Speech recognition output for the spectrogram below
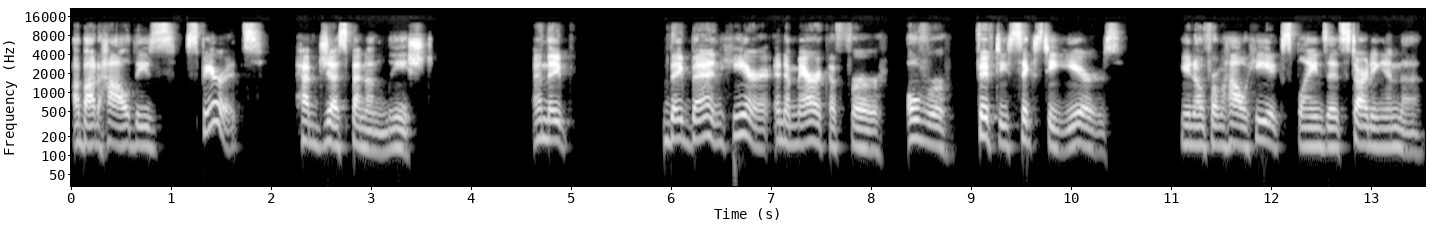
about how these spirits have just been unleashed. And they've they've been here in America for over 50, 60 years, you know, from how he explains it, starting in the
